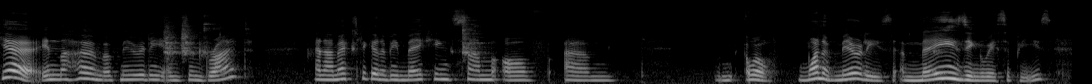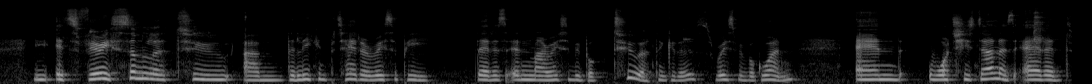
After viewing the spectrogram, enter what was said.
Here in the home of Mary and Jim Bright, and I'm actually going to be making some of, um, well, one of Marilee's amazing recipes. It's very similar to um, the leek and potato recipe that is in my recipe book two, I think it is, recipe book one. And what she's done is added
